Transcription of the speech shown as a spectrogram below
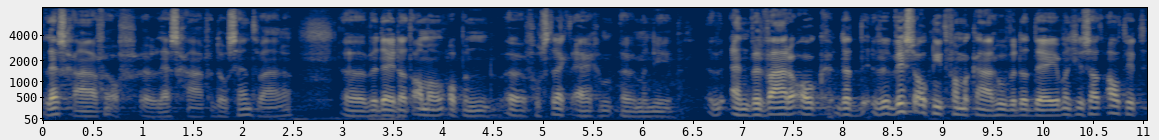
lesgaven, of uh, lesgaven, docent waren. Uh, we deden dat allemaal op een uh, volstrekt eigen manier. En we, waren ook, dat, we wisten ook niet van elkaar hoe we dat deden, want je zat altijd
